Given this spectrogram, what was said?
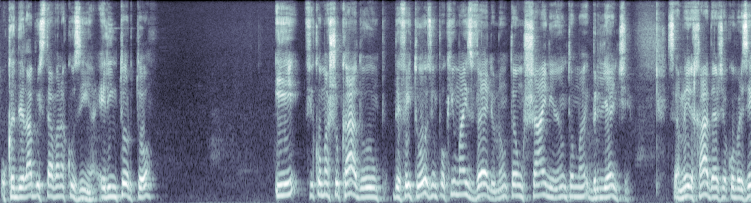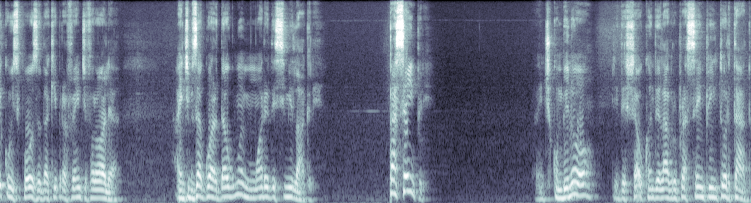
O candelabro estava na cozinha, ele entortou e ficou machucado, defeituoso e um pouquinho mais velho, não tão shiny, não tão brilhante. Samir Hadash, eu conversei com a esposa daqui para frente e falou, olha, a gente precisa guardar alguma memória desse milagre. Para sempre. A gente combinou de deixar o candelabro para sempre entortado.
